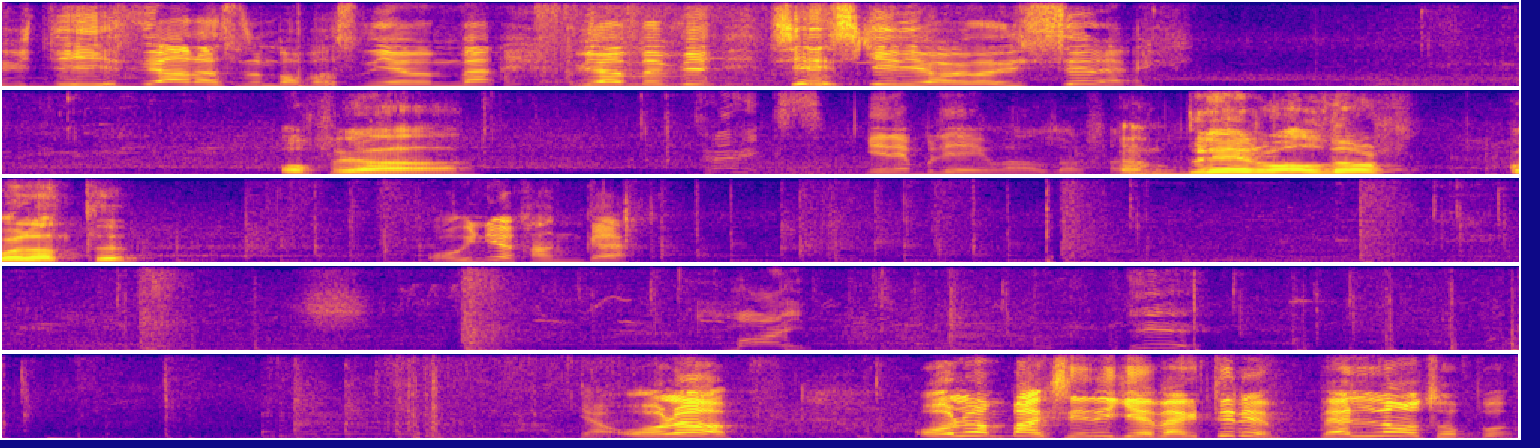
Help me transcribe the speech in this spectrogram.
videoyu izliyor anasının babasının yanında. Bir anda bir ses geliyor oradan düşünsene. Of ya. Yine Blair Waldorf falan. Blair Waldorf gol attı. Oynuyor kanka. Mine. Here. Ya oğlum. Oğlum bak seni gebertirim. Ver lan o topu.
